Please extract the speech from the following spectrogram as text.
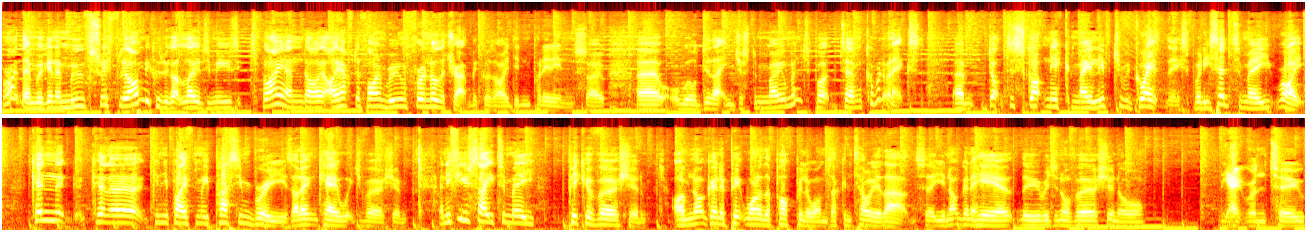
Right then, we're going to move swiftly on because we've got loads of music to play, and I, I, have to find room for another track because I didn't put it in. So uh, we'll do that in just a moment. But um, coming up next, um, Dr. Scott Nick may live to regret this, but he said to me, right. Can can uh, can you play for me Passing Breeze? I don't care which version. And if you say to me pick a version, I'm not going to pick one of the popular ones. I can tell you that. So you're not going to hear the original version or the Outrun 2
